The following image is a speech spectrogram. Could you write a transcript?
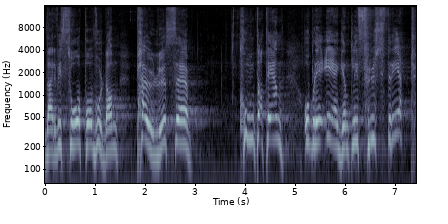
der vi så på hvordan Paulus eh, kom til Aten og ble egentlig frustrert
